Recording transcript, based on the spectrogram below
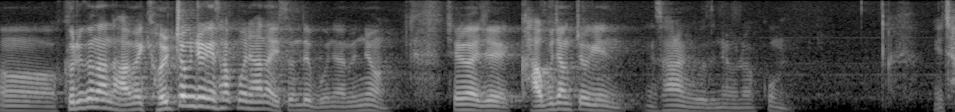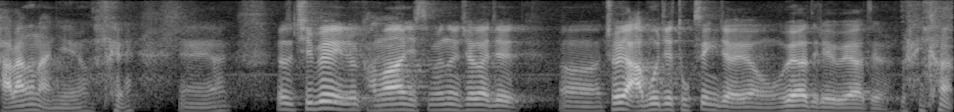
어 그리고 난 다음에 결정적인 사건이 하나 있었는데 뭐냐면요. 제가 이제 가부장적인 사람이거든요. 그래갖고 이 자랑은 아니에요. 근데 예. 그래서 집에 이렇게 가만히 있으면은 제가 이제 어, 저희 아버지의 독생자예요. 외아들이에요, 외아들. 그러니까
